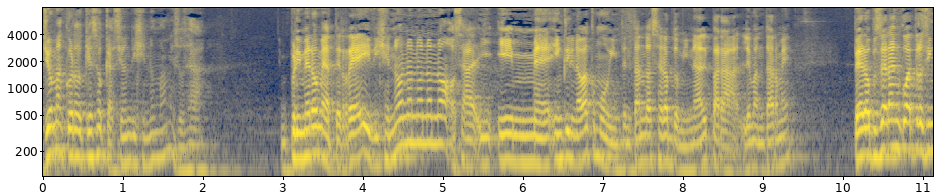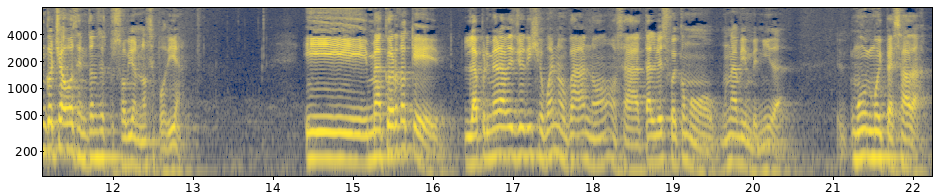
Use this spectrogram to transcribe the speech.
Yo me acuerdo que esa ocasión dije, no mames, o sea, primero me aterré y dije, no, no, no, no, no, o sea, y, y me inclinaba como intentando hacer abdominal para levantarme, pero pues eran cuatro o cinco chavos, entonces pues obvio no se podía. Y me acuerdo que la primera vez yo dije, bueno, va, ¿no? O sea, tal vez fue como una bienvenida, muy, muy pesada.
